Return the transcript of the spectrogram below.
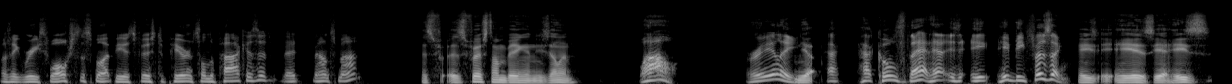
I think Reece Walsh. This might be his first appearance on the park, is it, at Mount Smart? His his first time being in New Zealand. Wow, really? Yeah. How, how cool's that? How, is he, he'd be fizzing. He's he is yeah he's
